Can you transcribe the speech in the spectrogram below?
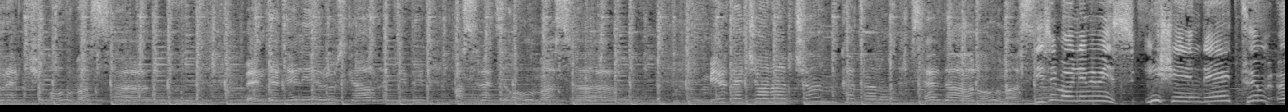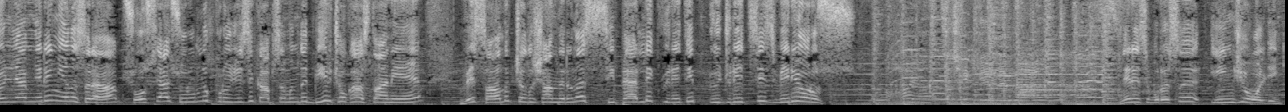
yürek olmasa Ben de deli rüzgar gibi hasret olmasa Bir de cana can katan o sevdan olmasa Bizim önlemimiz iş yerinde tüm önlemlerin yanı sıra sosyal sorumluluk projesi kapsamında birçok hastaneye ve sağlık çalışanlarına siperlik üretip ücretsiz veriyoruz. Neresi burası? İnci Holding.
